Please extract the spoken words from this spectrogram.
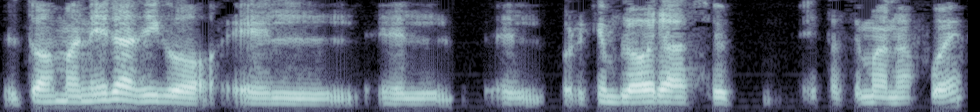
de todas maneras, digo, el, el, el, por ejemplo, ahora hace, esta semana fue,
